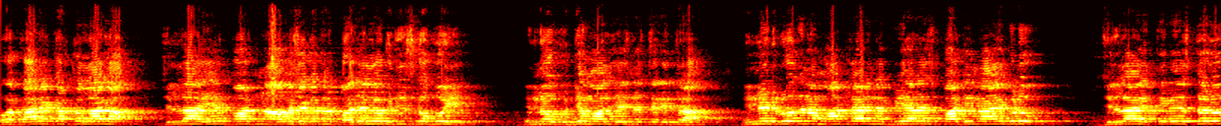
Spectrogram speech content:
ఒక కార్యకర్తలాగా జిల్లా ఏర్పాటును ఆవశ్యకతను ప్రజల్లోకి తీసుకుపోయి ఎన్నో ఉద్యమాలు చేసిన చరిత్ర. నిన్నటి రోజున మాట్లాడిన బీఆర్ఎస్ పార్టీ నాయకుడు జిల్లా ఎత్తివేస్తాడు.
